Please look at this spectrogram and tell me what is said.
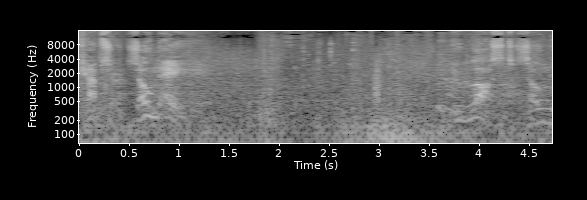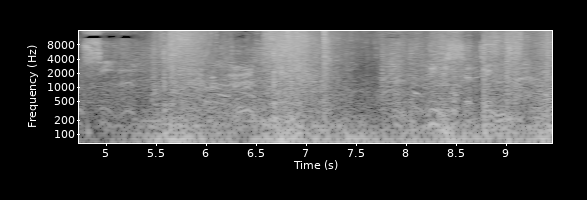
captured Zone A. You lost Zone C. Visa Ding.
